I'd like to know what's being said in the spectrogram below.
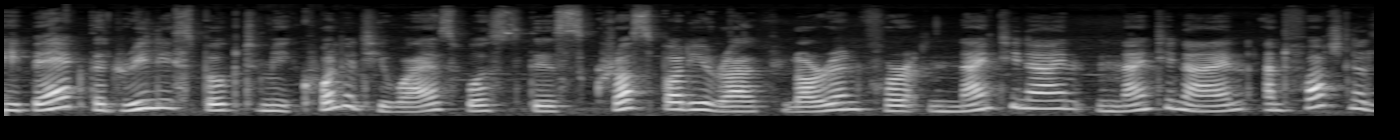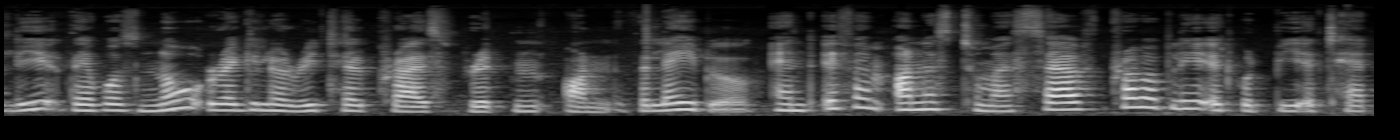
A bag that really spoke to me quality wise was this crossbody Ralph Lauren for $99.99. Unfortunately there was no regular retail price written on the label and if I'm honest to myself probably it would be a tad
